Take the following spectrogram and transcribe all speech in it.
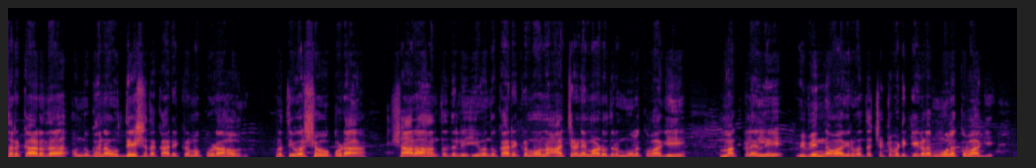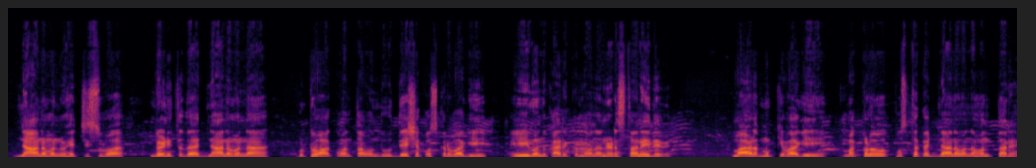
ಸರ್ಕಾರದ ಒಂದು ಘನ ಉದ್ದೇಶದ ಕಾರ್ಯಕ್ರಮ ಕೂಡ ಹೌದು. ಪ್ರತಿ ವರ್ಷವೂ ಕೂಡ ಶಾಲಾ ಹಂತದಲ್ಲಿ ಈ ಒಂದು ಕಾರ್ಯಕ್ರಮವನ್ನು ಆಚರಣೆ ಮಾಡುವುದರ ಮೂಲಕವಾಗಿ ಮಕ್ಕಳಲ್ಲಿ ವಿಭಿನ್ನವಾಗಿರುವಂಥ ಚಟುವಟಿಕೆಗಳ ಮೂಲಕವಾಗಿ ಜ್ಞಾನವನ್ನು ಹೆಚ್ಚಿಸುವ, ಗಣಿತದ ಜ್ಞಾನವನ್ನು ಹುಟ್ಟುಹಾಕುವಂಥ ಒಂದು ಉದ್ದೇಶಕ್ಕೋಸ್ಕರವಾಗಿ ಈ ಒಂದು ಕಾರ್ಯಕ್ರಮವನ್ನು ನಡೆಸ್ತಾನೇ ಇದ್ದೇವೆ. ಭಾಳ ಮುಖ್ಯವಾಗಿ ಮಕ್ಕಳು ಪುಸ್ತಕ ಜ್ಞಾನವನ್ನು ಹೊಂದ್ತಾರೆ.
